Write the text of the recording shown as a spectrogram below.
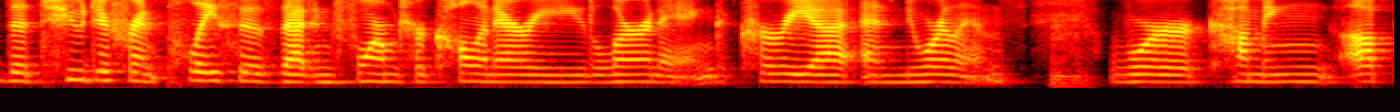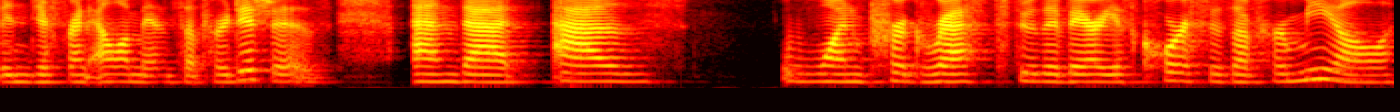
the two different places that informed her culinary learning, Korea and New Orleans, mm-hmm. were coming up in different elements of her dishes. And that as one progressed through the various courses of her meal,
